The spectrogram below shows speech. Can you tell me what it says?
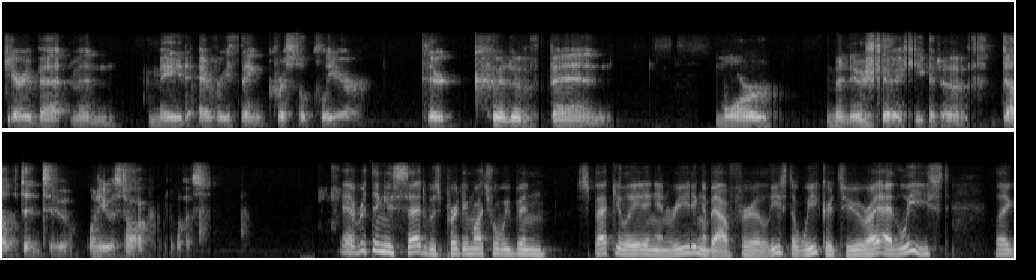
Gary Bettman made everything crystal clear. There could have been more minutia he could have delved into when he was talking to us. Everything he said was pretty much what we've been speculating and reading about for at least a week or two, right? At least, like,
